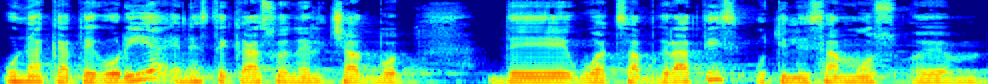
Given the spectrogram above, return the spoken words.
una categoría, en este caso en el chatbot de WhatsApp gratis utilizamos em,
